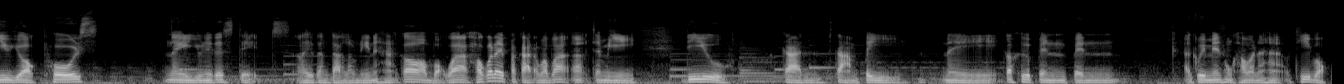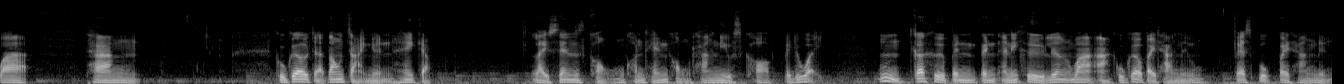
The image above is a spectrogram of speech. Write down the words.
New York Post ใน United States อะไรต่าง ๆ เหล่านี้นะฮะ ก็บอกว่าเขาก็ได้ประกาศออกมาว่าจะมีดีลกัน 3 ปีในก็คือเป็นเป็น agreement ของเขาอะนะฮะ ที่บอกว่า ทาง Google จะต้องจ่ายเงินให้กับ license ของคอนเทนต์ของทาง News Corp ไปด้วย อืมก็คือเป็นเป็นอันนี้คือเรื่องว่าอะ Google ไปทางหนึ่ง Facebook ไปทางหนึ่ง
